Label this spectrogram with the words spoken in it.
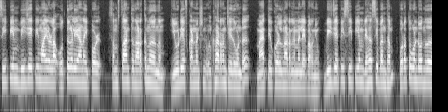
C P M B J പിയുമായുള്ള ഒത്തുകളിയാണ് ഇപ്പോൾ സംസ്ഥാനത്ത് നടക്കുന്നതെന്നും യു ഡി എഫ് കൺവെൻഷൻ ഉദ്ഘാടനം ചെയ്തുകൊണ്ട് Mathew Kuzhalnadan M L A പറഞ്ഞു. B J P C P M രഹസ്യബന്ധം പുറത്തു കൊണ്ടുവന്നത്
